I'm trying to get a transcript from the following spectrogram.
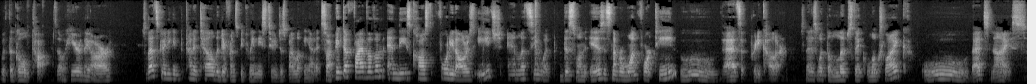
with the gold top. So here they are. So that's good. You can kind of tell the difference between these two just by looking at it. So I picked up five of them and these cost $40 each. And let's see what this one is. It's number 114. Ooh, that's a pretty color. So that is what the lipstick looks like. Ooh, that's nice.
